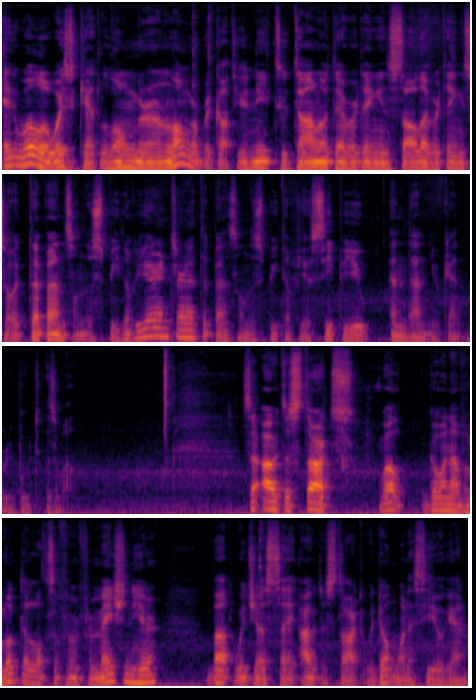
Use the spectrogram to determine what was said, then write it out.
it will always get longer and longer because you need to download everything, install everything. So it depends on the speed of your internet, depends on the speed of your CPU, and then you can reboot as well. So how to start? Well, go and have a look. There's lots of information here, but we just say out to start. We don't want to see you again,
